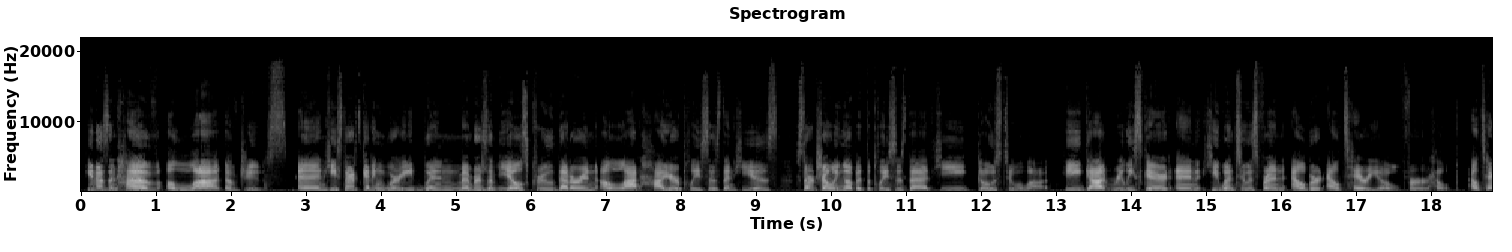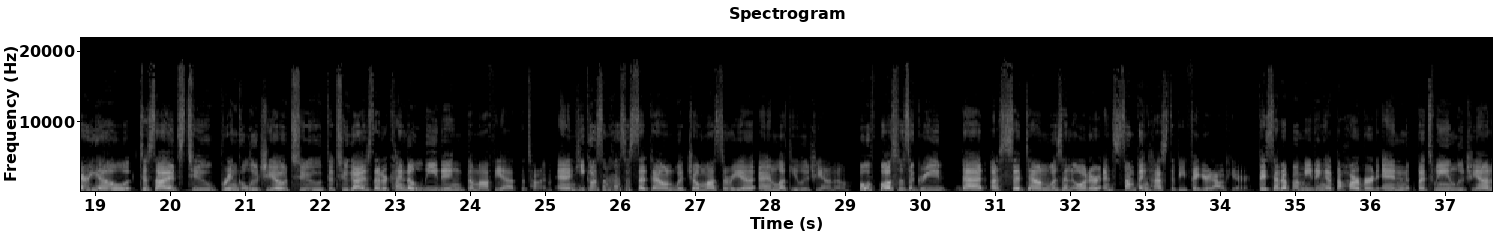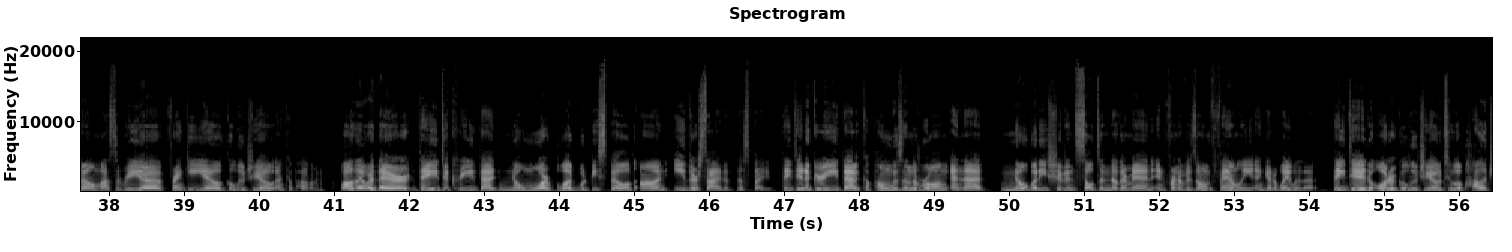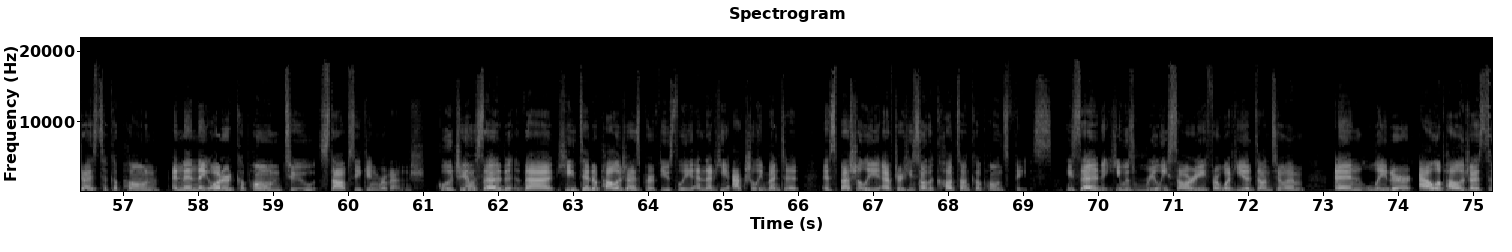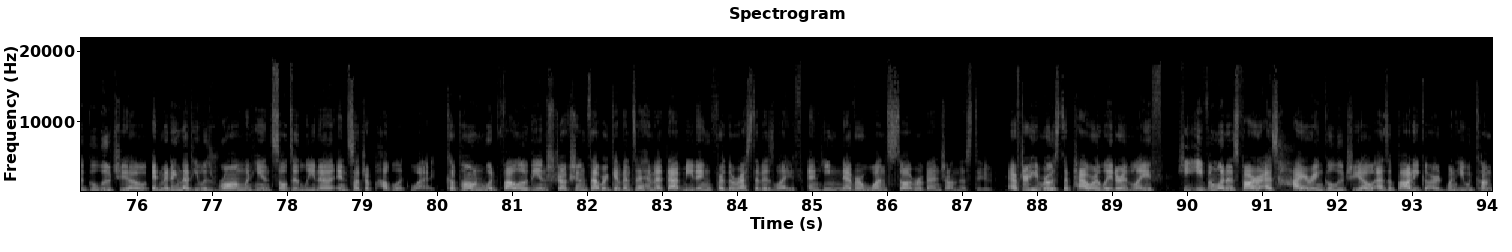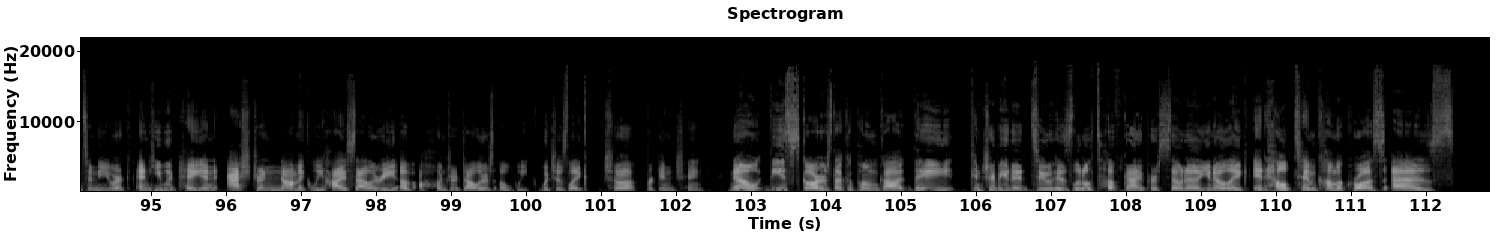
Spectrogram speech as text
he doesn't have a lot of juice. And he starts getting worried when members of Yale's crew that are in a lot higher places than he is start showing up at the places that he goes to a lot. He got really scared and he went to his friend Albert Alterio for help. Alterio decides to bring Galluccio to the two guys that are kind of leading the mafia at the time. And he goes and has a sit down with Joe Masseria and Lucky Luciano. Both bosses agreed that a sit down was in order and something has to be figured out here. They set up a meeting at the Harvard Inn between Luciano, Masseria, Frankie Yale, Galluccio, and Capone. While they were there, they decreed that no more blood would be spilled on either side of this fight. They did agree that Capone was in the wrong and that nobody should insult another man in front of his own family and get away with it. They did order Galluccio to apologize to Capone, and then they ordered Capone to stop seeking revenge. Galluccio said that he did apologize profusely and that he actually meant it, especially after he saw the cuts on Capone's face. He said he was really sorry for what he had done to him, and later, Al apologized to Galluccio, admitting that he was wrong when he insulted Lena in such a public way. Capone would follow the instructions that were given to him at that meeting for the rest of his life, and he never once sought revenge on this dude. After he rose to power later in life, he even went as far as hiring Galluccio as a bodyguard when he would come to New York, and he would pay an astronomically high salary of $100 a week, which is like cha freaking ching. Now, these scars that Capone got, they contributed to his little tough guy persona, you know, like it helped him come across as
